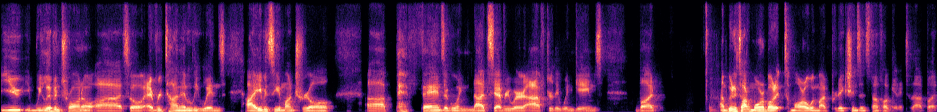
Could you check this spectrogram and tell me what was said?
You we live in Toronto, uh, so every time Italy wins, I even see in Montreal, uh, fans are going nuts everywhere after they win games. But I'm going to talk more about it tomorrow with my predictions and stuff. I'll get into that. But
